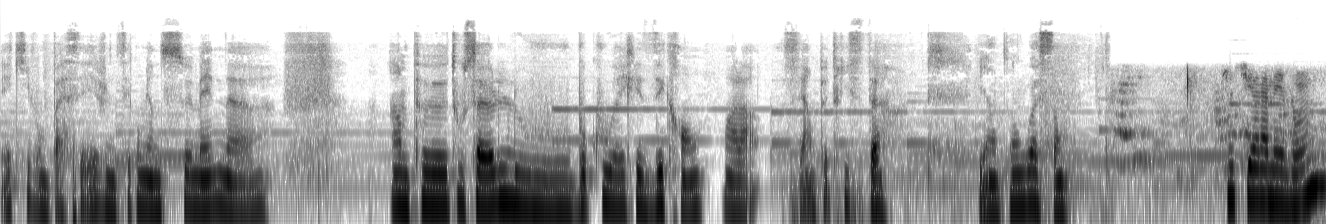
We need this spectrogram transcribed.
et qui vont passer je ne sais combien de semaines un peu tout seuls ou beaucoup avec les écrans. Voilà, c'est un peu triste et un peu angoissant. Je suis à la maison.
